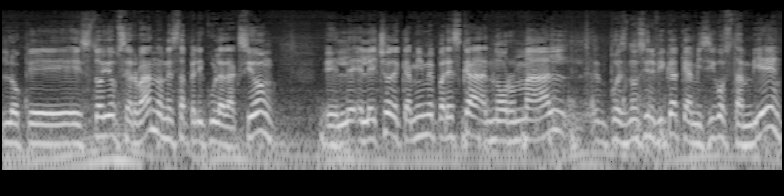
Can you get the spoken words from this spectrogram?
lo que estoy observando en esta película de acción el, hecho de que a mí me parezca normal, pues no significa que a mis hijos también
